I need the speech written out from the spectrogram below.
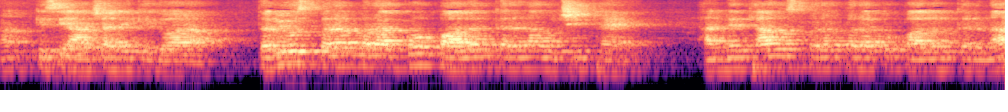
हाँ किसी आचार्य के द्वारा। तभी उस परंपरा को पालन करना उचित है। अन्यथा उस परंपरा को पालन करना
